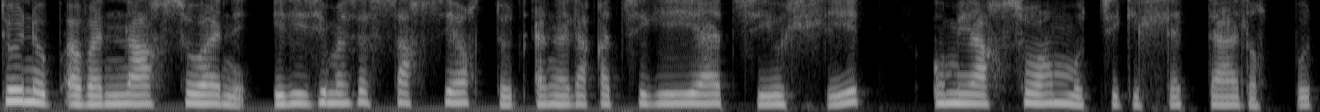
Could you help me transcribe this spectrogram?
тунуп аваннаарсуани илисимасассарсиортут ангалақатсигиаат сиуллиит умиарсуармут сикиллаттаалерпут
